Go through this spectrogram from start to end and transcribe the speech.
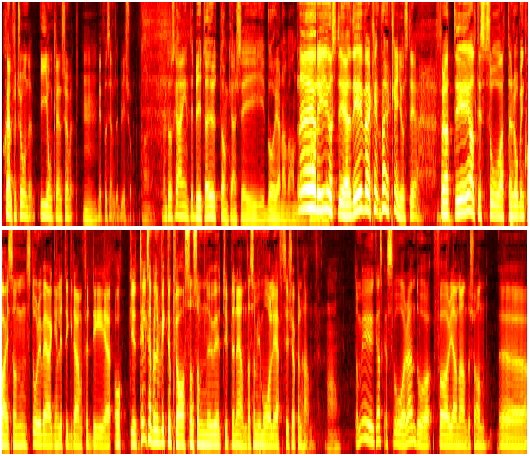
självförtroende i omklädningsrummet. Mm. Vi får se om det blir så. Ja. Men då ska han inte byta ut dem kanske i början av andra Nej, och det är just det. Det är verkligen, verkligen just det. För att det är alltid så att en Robin Quaison står i vägen lite grann för det. Och till exempel en Viktor Claesson som nu är typ den enda som gör mål i FC Köpenhamn. Ja. De är ju ganska svåra ändå för Jan Andersson uh,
